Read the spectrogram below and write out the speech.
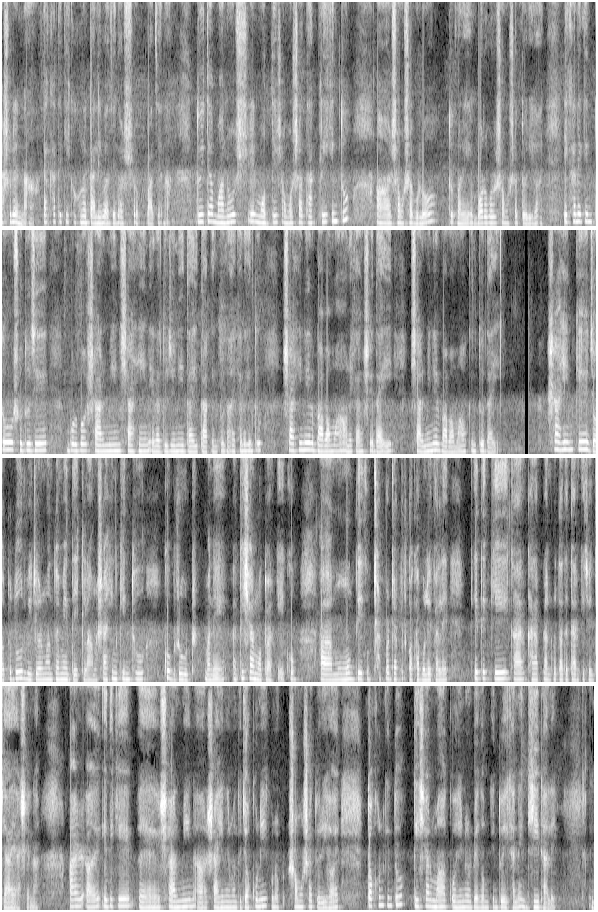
আসলে না, এক হাতে কি কখনো তালি বাজে দর্শক? বাজে না। দুইটা মানুষের মধ্যে সমস্যা থাকলেই কিন্তু সমস্যাগুলো মানে বড় বড় সমস্যা তৈরি হয়। এখানে কিন্তু শুধু যে বলব শারমিন, শাহিন এরা দুজনেই দায়ী, তা কিন্তু না। এখানে কিন্তু শাহিনের বাবা মা অনেকাংশে দায়ী, শারমিনের বাবা মাও কিন্তু দায়ী। শাহিনকে যতদূর ভিডিওর মাধ্যমে দেখলাম, শাহিন কিন্তু খুব রুড মানে তিশার মতো আর কি। খুব মুখ দিয়ে খুব ঝটপট ঝটপট কথা বলে ফেলে। এতে কে কার খারাপ লাগল তাতে তার কিছু যায় আসে না। আর এদিকে শারমিন আর শাহিনের মধ্যে যখনই কোনো সমস্যা তৈরি হয়, তখন কিন্তু তিশার মা কোহিনুর বেগম কিন্তু এখানে ঘি ঢালে।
